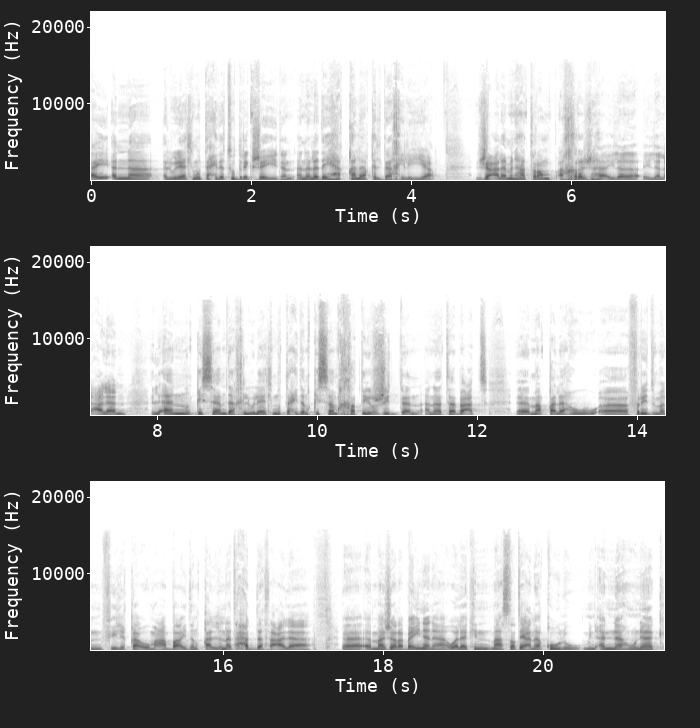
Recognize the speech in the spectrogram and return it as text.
أي أن الولايات المتحدة تدرك جيدا أن لديها قلاقل داخلية جعل منها ترامب أخرجها إلى إلى العلن. الآن انقسام داخل الولايات المتحدة انقسام خطير جدا. أنا تابعت آه، ما قاله آه، فريدمان في لقائه مع بايدن. قال لن نتحدث على آه، ما جرى بيننا ولكن ما أستطيع أن أقوله من أن هناك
